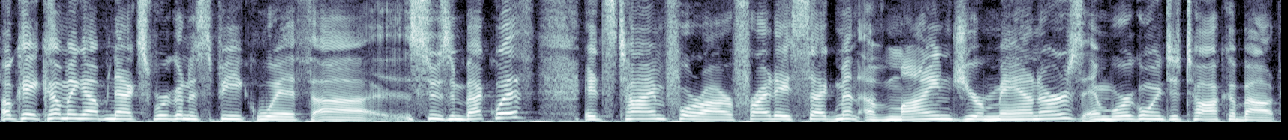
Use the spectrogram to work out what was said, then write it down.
Okay, coming up next, we're going to speak with uh, Susan Beckwith. It's time for our Friday segment of Mind Your Manners, and we're going to talk about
